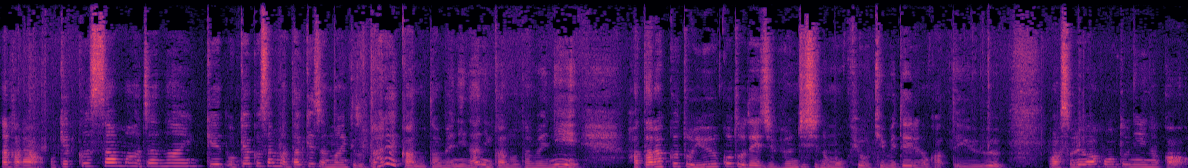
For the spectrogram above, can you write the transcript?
だからお客様じゃないけどお客様だけじゃないけど誰かのために何かのために働くということで自分自身の目標を決めているのかっていう、まあ、それは本当になんか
